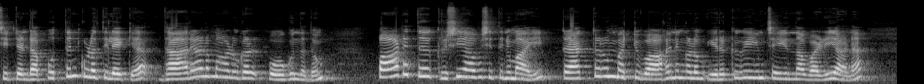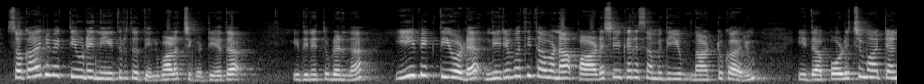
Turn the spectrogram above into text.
ചിറ്റണ്ട പുത്തൻകുളത്തിലേക്ക് ധാരാളം ആളുകൾ പോകുന്നതും പാടത്ത് കൃഷി ആവശ്യത്തിനുമായി ട്രാക്ടറും മറ്റു വാഹനങ്ങളും ഇറക്കുകയും ചെയ്യുന്ന വഴിയാണ് സ്വകാര്യ വ്യക്തിയുടെ നേതൃത്വത്തിൽ വളച്ചുകെട്ടിയത് ഇതിനെ തുടർന്ന് ഈ വ്യക്തിയോട് നിരവധി തവണ പാടശേഖര സമിതിയും നാട്ടുകാരും ഇത് പൊളിച്ചു മാറ്റാൻ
